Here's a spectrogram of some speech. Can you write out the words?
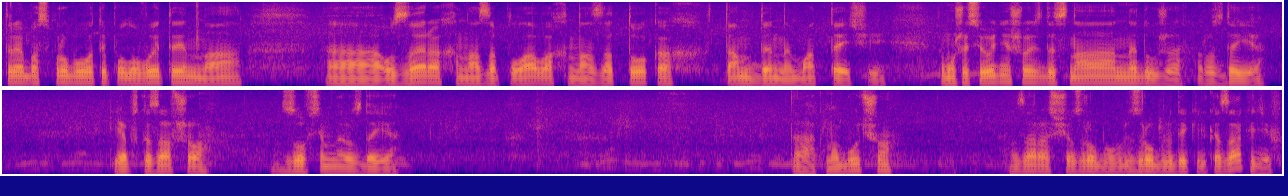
треба спробувати половити на е, озерах, на заплавах, на затоках, там, де нема течії. Тому що сьогодні щось десна не дуже роздає. Я б сказав, що зовсім не роздає. Так, мабуть, що зараз ще зроблю, зроблю декілька закидів.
